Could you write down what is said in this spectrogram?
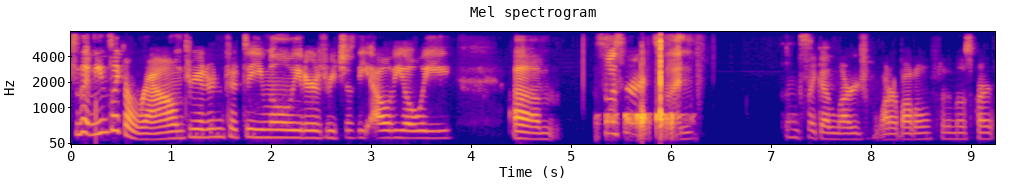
So that means like around 350 milliliters reaches the alveoli. Um, so it's not a ton. It's like a large water bottle for the most part.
